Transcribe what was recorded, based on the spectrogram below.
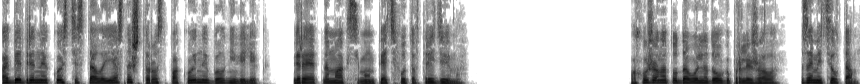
По бедренной кости стало ясно, что рост покойный был невелик. Вероятно, максимум пять футов три дюйма. Похоже, она тут довольно долго пролежала, заметил там.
